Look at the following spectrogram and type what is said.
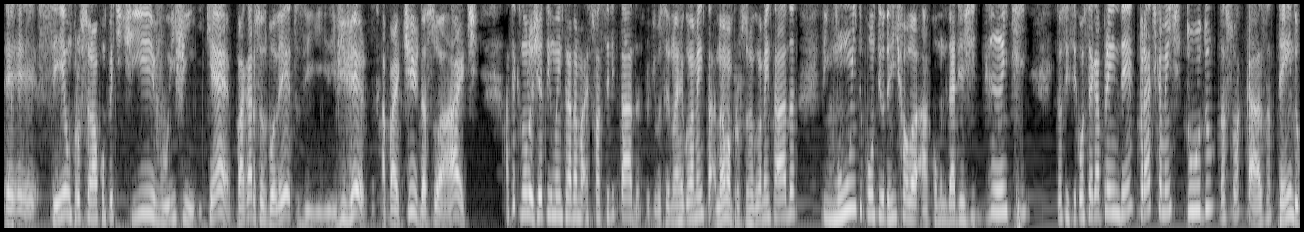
é, é ser um profissional competitivo, enfim, e quer pagar os seus boletos e, e viver a partir da sua arte, a tecnologia tem uma entrada mais facilitada, porque você não é regulamentado, não é uma profissão regulamentada, tem muito conteúdo, a gente falou, a comunidade é gigante, então, assim, você consegue aprender praticamente tudo da sua casa, tendo,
